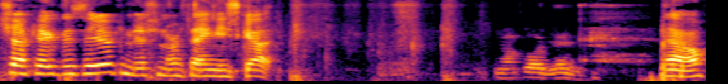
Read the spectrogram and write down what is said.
Check out this air conditioner thing he's got. Not plugged in. No.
